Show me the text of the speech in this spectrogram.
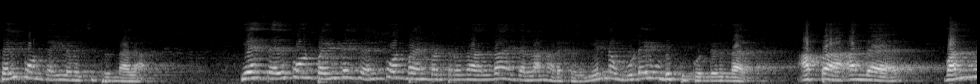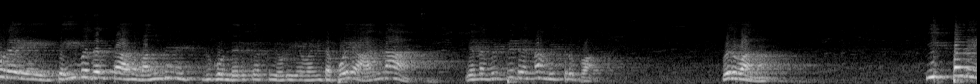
செல்போன் கையில வச்சுட்டு இருந்தாளா? ஏன் செல்போன் பெண்கள் செல்போன் பயன்படுத்துறதால தான் இதெல்லாம் நடக்குது. என்ன உடை உடுத்தி கொண்டிருந்தார்? அப்ப அந்த வன்முறையை செய்வதற்காக வந்து நின்று கொண்டிருக்கக்கூடியவன்கிட்ட போய் அண்ணா என்னை விட்டுடுன்னா விட்டுருப்பான். விடுவானா? இப்படி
